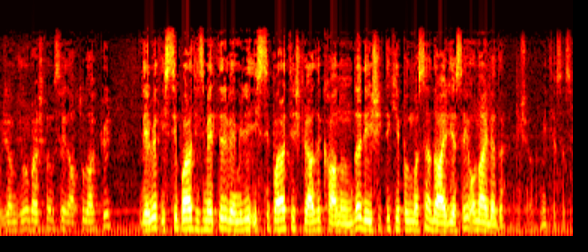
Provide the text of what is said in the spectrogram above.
Hocam Cumhurbaşkanı Sayın Abdullah Gül, Devlet İstihbarat Hizmetleri ve Milli İstihbarat Teşkilatı Kanunu'nda değişiklik yapılmasına dair yasayı onayladı inşallah MİT yasası.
